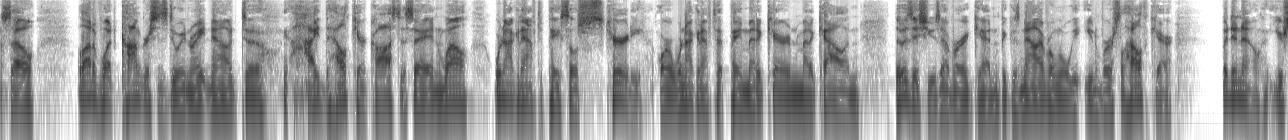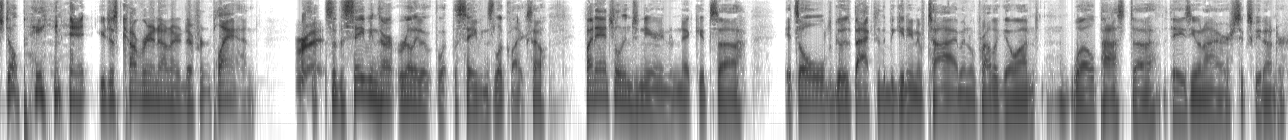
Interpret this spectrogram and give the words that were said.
So, a lot of what Congress is doing right now to hide the healthcare cost is saying, well, we're not going to have to pay Social Security, or we're not going to have to pay Medicare and Medi-Cal and those issues ever again, because now everyone will get universal health care. But no, you're still paying it. You're just covering it on a different plan. Right? So, so the savings aren't really what the savings look like. So financial engineering, Nick, it's uh, it's old, goes back to the beginning of time, and it'll probably go on well past uh, the days you and I are six feet under.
